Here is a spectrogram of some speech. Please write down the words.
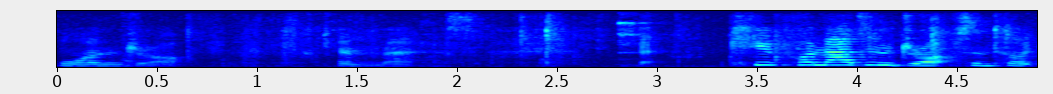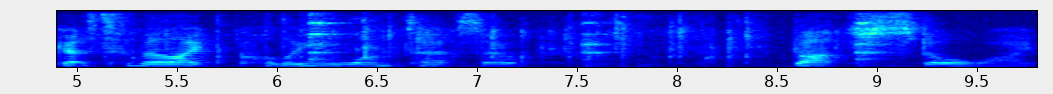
one drop and mix. Keep on adding drops until it gets to the like colour you want it, so that's still white.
